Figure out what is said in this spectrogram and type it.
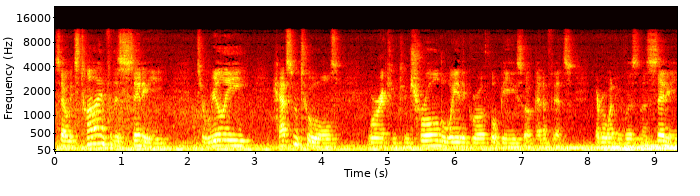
So it's time for the city to really have some tools where it can control the way the growth will be so it benefits everyone who lives in the city.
